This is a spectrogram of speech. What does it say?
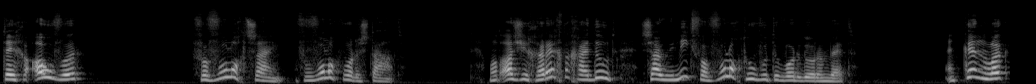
tegenover vervolgd zijn, vervolgd worden staat. Want als je gerechtigheid doet, zou je niet vervolgd hoeven te worden door een wet. En kennelijk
